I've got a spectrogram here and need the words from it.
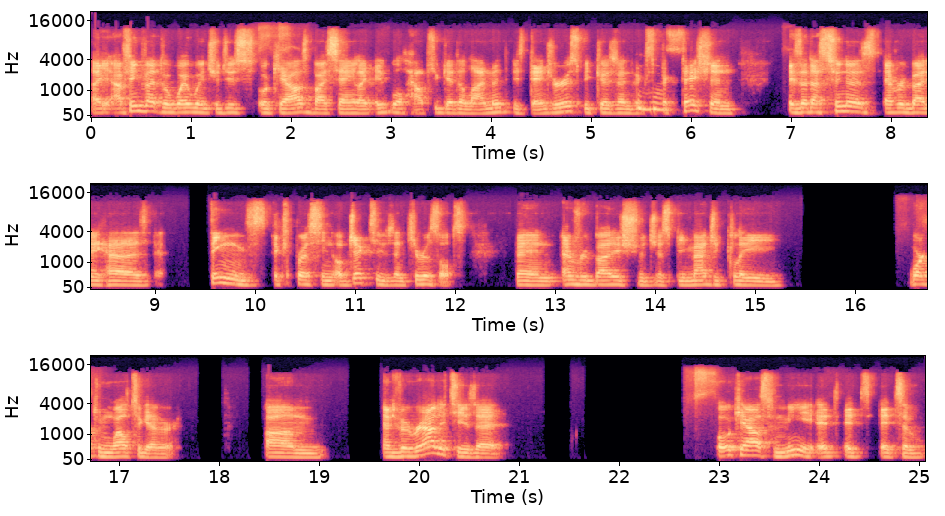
like I think that the way we introduce OKRs by saying like it will help you get alignment is dangerous because then the mm-hmm. expectation is that as soon as everybody has things expressing objectives and key results, then everybody should just be magically working well together. Um, and the reality is that OKRs for me, it, it, it's a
